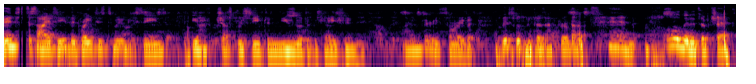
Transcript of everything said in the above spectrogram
Binge Society, the greatest movie scenes, you have just received a new notification. I am very sorry, but this was because after about 10 whole minutes of checks,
